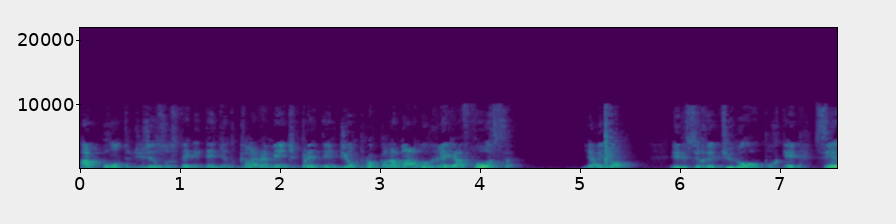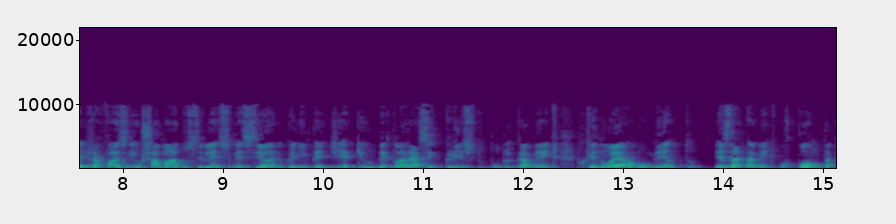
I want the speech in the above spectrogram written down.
A ponto de Jesus ter entendido claramente, pretendiam proclamá-lo rei à força. E aí, ó, ele se retirou porque se ele já fazia o chamado silêncio messiânico, ele impedia que o declarassem Cristo publicamente, porque não era o momento, exatamente por conta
